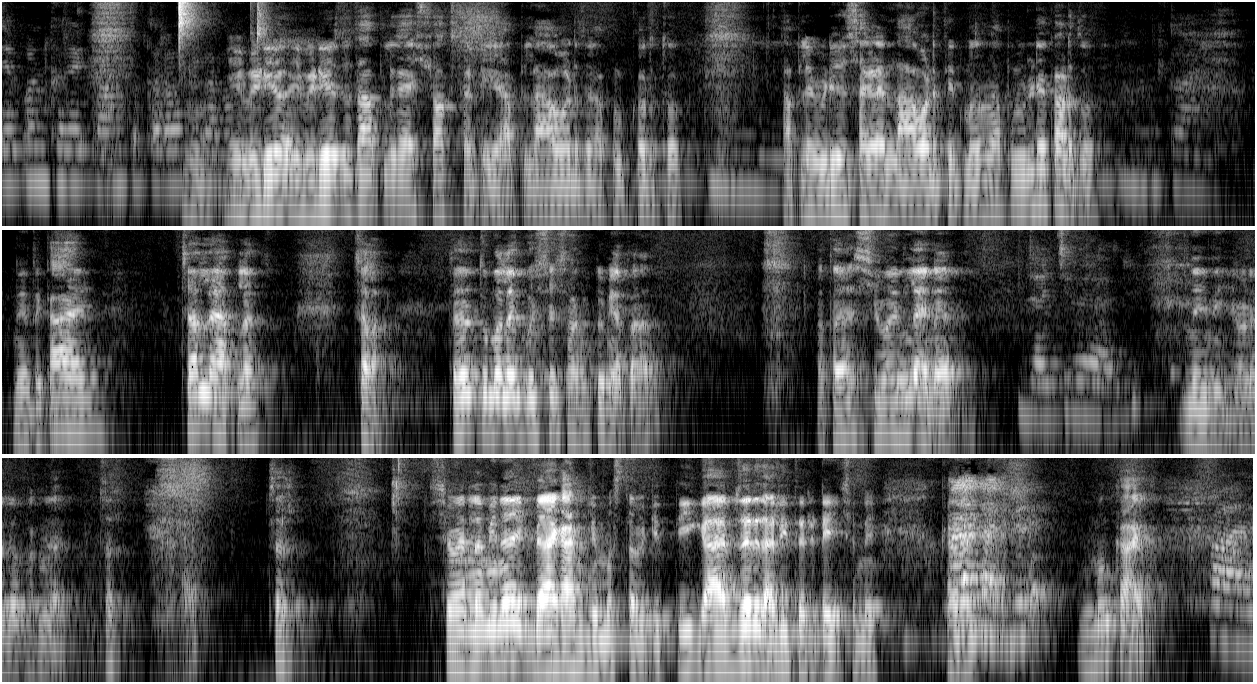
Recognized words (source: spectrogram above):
ते पण खरं आहे, काम तर करावंच हे व्हिडिओ व्हिडिओचं तर आपलं काय? शॉकसाठी आहे. आपलं आवडतं आपण करतो. आपले व्हिडिओ सगळ्यांना आवडतात म्हणून आपण व्हिडिओ काढतो. हं, काय? नाही तर काय? चाललंय आपलं. चला. तर तुम्हाला एक गोष्ट सांगतो मी आता. आता शिवानीला आहे ना जायची वेळ आली. नाही नाही एवढ्या लवकर नाही जात. चल. चल. शिवानीला मी ना एक बॅग आणली मस्तपैकी. ती गायब जरी झाली तरी टेन्शन नाही. काय कारण झालं रे? मग काय? काय?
